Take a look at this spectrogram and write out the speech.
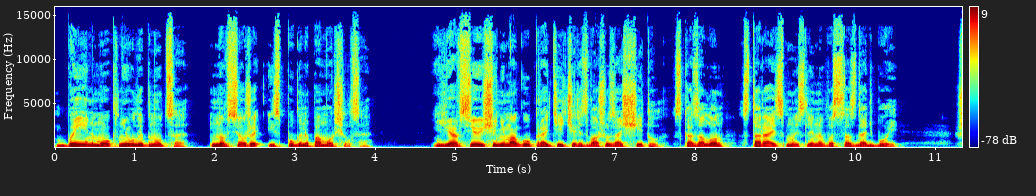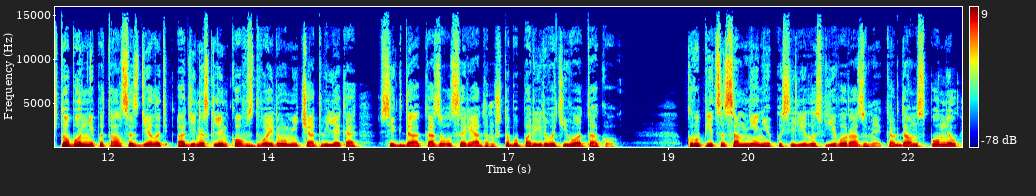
Бэйн мог не улыбнуться, но все же испуганно поморщился. «Я все еще не могу пройти через вашу защиту», — сказал он, стараясь мысленно воссоздать бой. Что бы он ни пытался сделать, один из клинков сдвоенного меча Твилека всегда оказывался рядом, чтобы парировать его атаку. Крупица сомнения поселилась в его разуме, когда он вспомнил,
